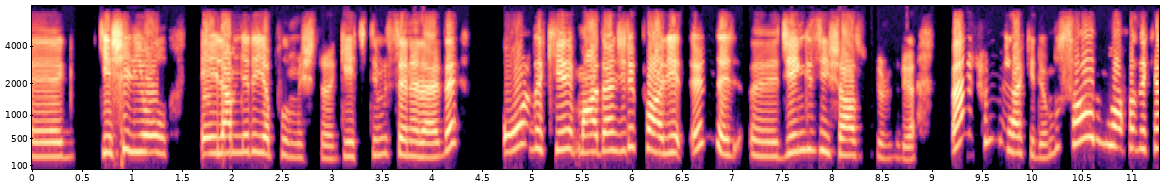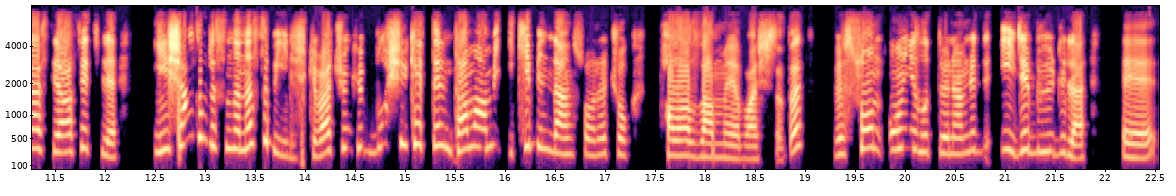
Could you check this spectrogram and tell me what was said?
eee, Yeşil Yol eylemleri yapılmıştı geçtiğimiz senelerde. Oradaki madencilik faaliyetlerini de, eee, Cengiz İnşaat sürdürüyor. Ben şunu merak ediyorum. Bu sağ muhafazakâr siyasetle inşaat arasında nasıl bir ilişki var? Çünkü bu şirketlerin tamamı 2000'den sonra çok palazlanmaya başladı ve son 10 yıllık dönemde de iyice büyüdüler. Eee,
